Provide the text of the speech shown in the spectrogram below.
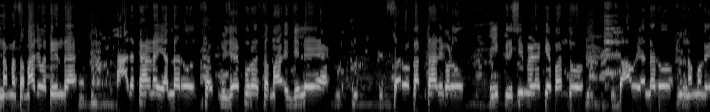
ನಮ್ಮ ಸಮಾಜ ವತಿಯಿಂದ. ಆದ ಕಾರಣ ಎಲ್ಲರೂ ವಿಜಯಪುರ ಸಮಾ ಜಿಲ್ಲೆಯ ಸರ್ವ ಭಕ್ತಾದಿಗಳು ಈ ಕೃಷಿ ಮೇಳಕ್ಕೆ ಬಂದು ತಾವು ಎಲ್ಲರೂ ನಮಗೆ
